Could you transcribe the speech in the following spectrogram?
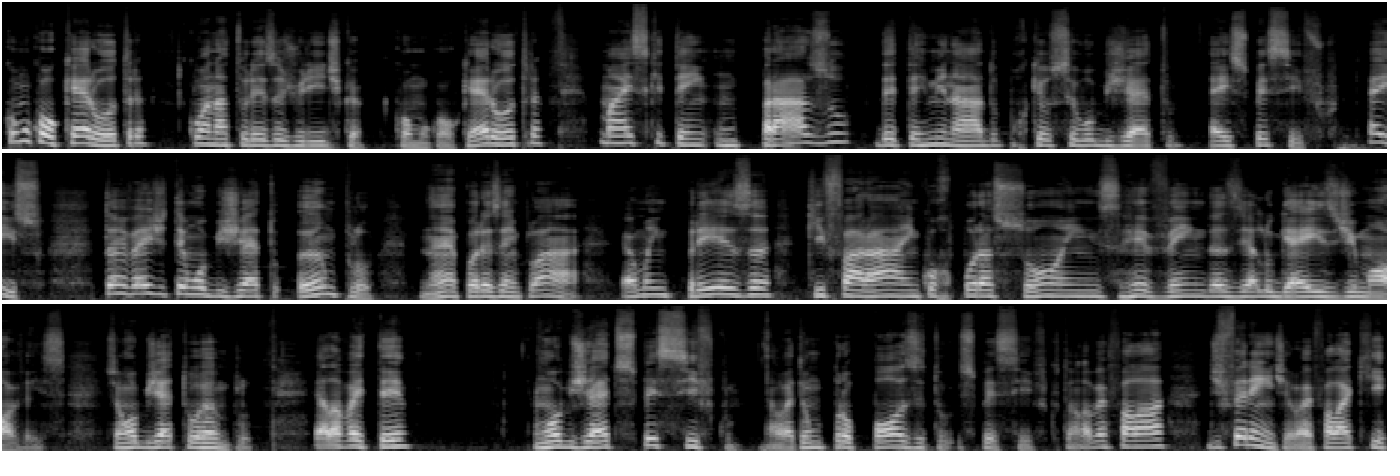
como qualquer outra, com a natureza jurídica como qualquer outra, mas que tem um prazo determinado porque o seu objeto é específico. É isso. Então, ao invés de ter um objeto amplo, né, por exemplo, ah, é uma empresa que fará incorporações, revendas e aluguéis de imóveis. Isso é um objeto amplo. Ela vai ter um objeto específico, ela vai ter um propósito específico. Então ela vai falar diferente, ela vai falar que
